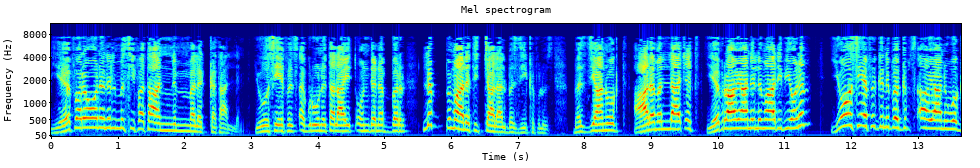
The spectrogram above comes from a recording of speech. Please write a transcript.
የፈርዖንን ሕልም ሲፈታ እንመለከታለን። ዮሴፍ ጸጉሩን ተላይጦ እንደነበር ልብ ማለት ይቻላል። በዚህ ክፍል ውስጥ በዚያን ወቅት አለመላጨት የዕብራውያን ልማድ ቢሆንም ዮሴፍ ግን በግብፃውያን ወግ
